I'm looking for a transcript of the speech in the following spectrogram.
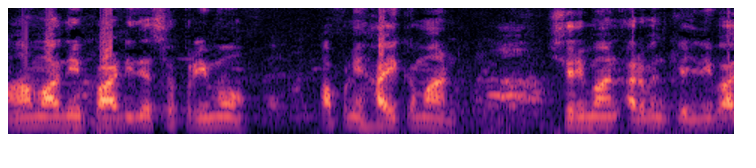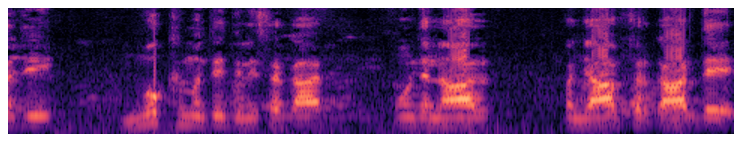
ਆਮ ਆਦਮੀ ਪਾਰਟੀ ਦੇ ਸੁਪਰੀਮੋ ਆਪਣੀ ਹਾਈ ਕਮਾਂਡ ਸ਼੍ਰੀਮਾਨ ਅਰਵਿੰਦ ਕੇਜਰੀਵਾਲ ਜੀ, ਮੁੱਖ ਮੰਤਰੀ ਦਿੱਲੀ ਸਰਕਾਰ ਉਹਨਾਂ ਦੇ ਨਾਲ ਪੰਜਾਬ ਸਰਕਾਰ ਦੇ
